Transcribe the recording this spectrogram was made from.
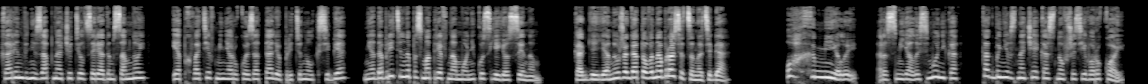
Карин внезапно очутился рядом со мной и, обхватив меня рукой за талию, притянул к себе, неодобрительно посмотрев на Монику с ее сыном. «Как гиены уже готовы наброситься на тебя!» «Ох, милый!» — рассмеялась Моника, как бы невзначай коснувшись его рукой.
